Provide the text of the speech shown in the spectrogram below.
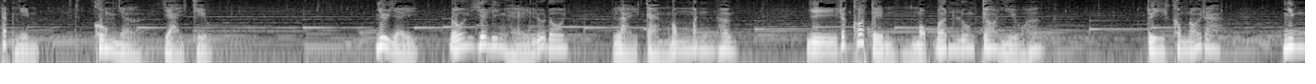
trách nhiệm, khôn nhờ dạy chịu. Như vậy, đối với liên hệ lứa đôi lại càng mong manh hơn. Vì rất khó tìm một bên luôn cho nhiều hơn. Tuy không nói ra, nhưng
